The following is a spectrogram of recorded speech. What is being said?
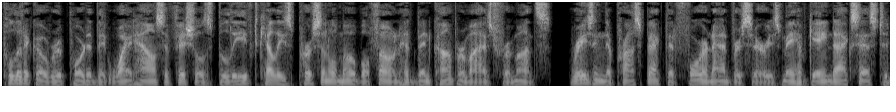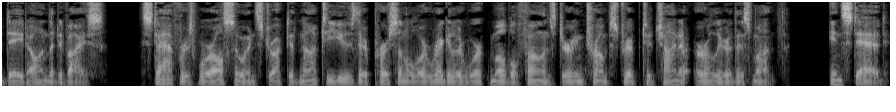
Politico reported that White House officials believed Kelly's personal mobile phone had been compromised for months, raising the prospect that foreign adversaries may have gained access to data on the device. Staffers were also instructed not to use their personal or regular work mobile phones during Trump's trip to China earlier this month. Instead,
